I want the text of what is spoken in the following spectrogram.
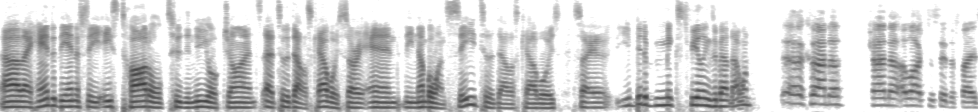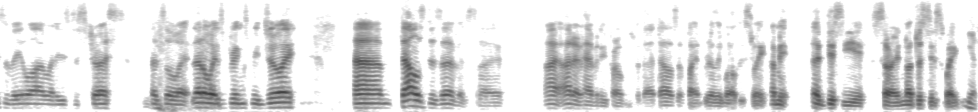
uh, they handed the NFC East title to the New York Giants, uh, to the Dallas Cowboys, sorry, and the number one seed to the Dallas Cowboys. So, you a bit of mixed feelings about that one. Yeah, kind of, kind of. I like to see the face of Eli when he's distressed. That's always that always brings me joy. Um, Dallas deserve it, so I, I don't have any problems with that. Dallas have played really well this week. I mean, uh, this year. Sorry, not just this week. Yep.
